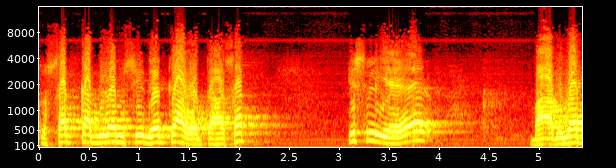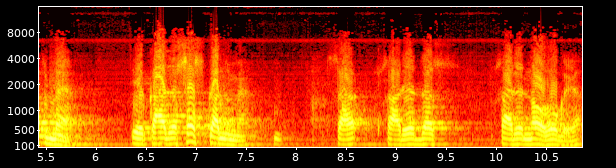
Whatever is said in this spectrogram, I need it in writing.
तो सत्य का विलोम सीधे क्या होता? है सत्य इसलिए भागवत में एकादश स्कंद में सा, साढ़े दस साढ़े नौ हो गया।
